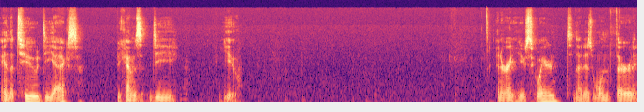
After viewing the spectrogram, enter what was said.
and the 2 dx becomes du. Integrate u squared, so that is 1 third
